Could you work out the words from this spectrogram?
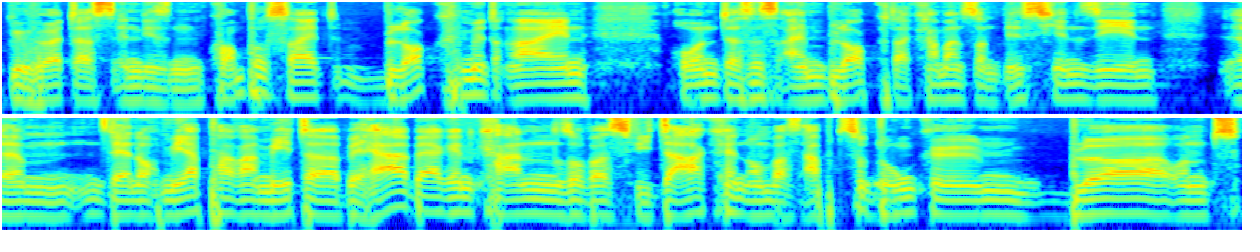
gehört das in diesen Composite-Block mit rein. Und das ist ein Block, da kann man es so ein bisschen sehen, ähm, der noch mehr Parameter beherbergen kann, sowas wie Darken, um was abzudunkeln, Blur und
